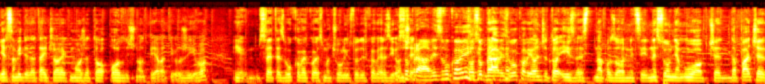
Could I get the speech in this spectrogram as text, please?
jer sam vidio da taj čovjek može to odlično otpjevati uživo. I sve te zvukove koje smo čuli u studijskoj verziji, on Su će... pravi zvukovi? To su pravi zvukovi, on će to izvest na pozornici. Ne sumnjam uopće. Da pače,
